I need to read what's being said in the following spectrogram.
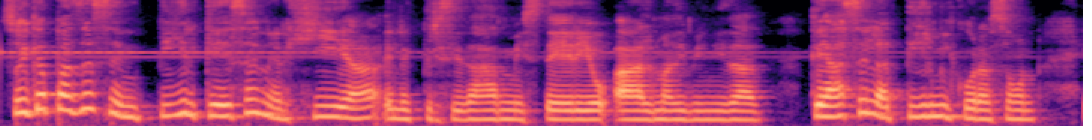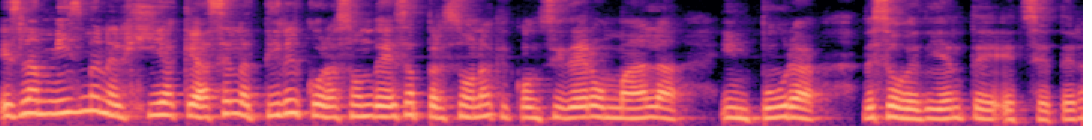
Soy capaz de sentir que esa energía, electricidad, misterio, alma, divinidad, que hace latir mi corazón. Es la misma energía que hace latir el corazón de esa persona que considero mala, impura, desobediente, etc.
